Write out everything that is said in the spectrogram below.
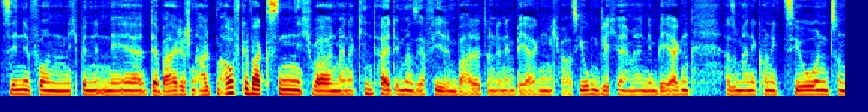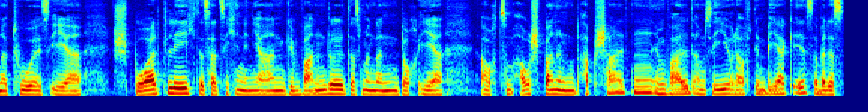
Sinne von, ich bin in der Nähe der Bayerischen Alpen aufgewachsen. Ich war in meiner Kindheit immer sehr viel im Wald und in den Bergen. Ich war als Jugendlicher immer in den Bergen. Also meine Konnektion zur Natur ist eher sportlich. Das hat sich in den Jahren gewandelt, dass man dann doch eher auch zum Ausspannen und Abschalten im Wald, am See oder auf dem Berg ist. Aber das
